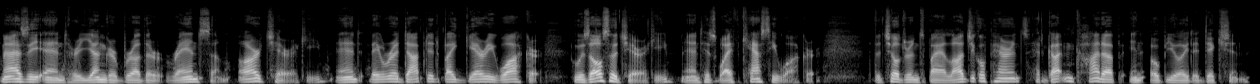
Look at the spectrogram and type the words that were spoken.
Mazzy and her younger brother Ransom are Cherokee, and they were adopted by Gary Walker, who is also Cherokee, and his wife Cassie Walker. The children's biological parents had gotten caught up in opioid addiction.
